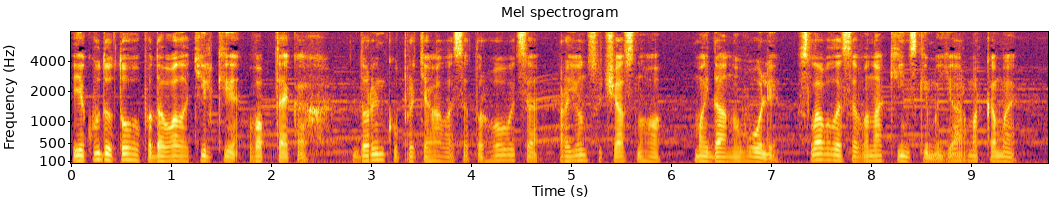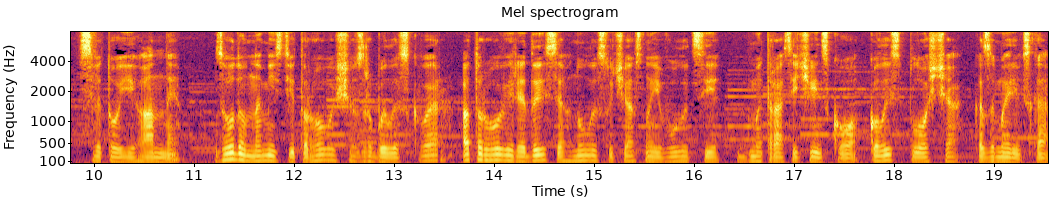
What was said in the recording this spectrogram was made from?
яку до того подавала тільки в аптеках. До ринку притягалася торговиця район сучасного майдану волі. Славилася вона кінськими ярмарками Святої Ганни. Згодом на місці торговища зробили сквер, а торгові ряди сягнули сучасної вулиці Дмитра Січинського, колись площа Казимирівська.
